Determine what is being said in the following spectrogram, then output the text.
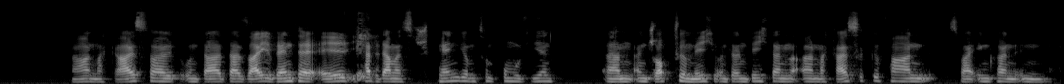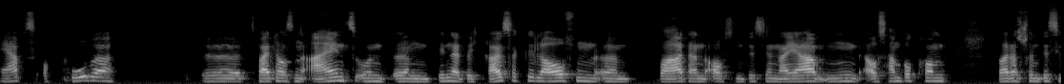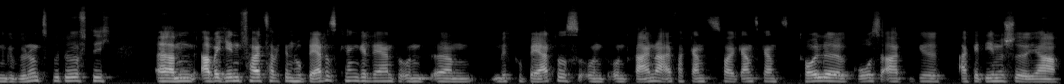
Ja, nach Greifswald und da, da sei eventuell, ich hatte damals ein Stipendium zum Promovieren, ähm, ein Job für mich. Und dann bin ich dann äh, nach Greifswald gefahren. Es war irgendwann im Herbst, Oktober 2001 äh, und ähm, bin da durch Greifswald gelaufen, ähm, war dann auch so ein bisschen, naja, mh, hm, aus Hamburg kommt, war das schon ein bisschen gewöhnungsbedürftig. Ähm, aber jedenfalls habe ich den Hubertus kennengelernt und ähm, mit Hubertus und, und Rainer einfach ganz zwei ganz, ganz tolle, großartige akademische ja,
